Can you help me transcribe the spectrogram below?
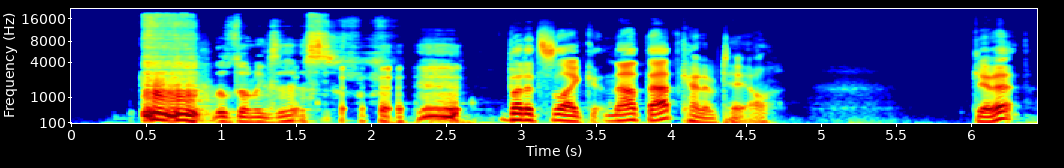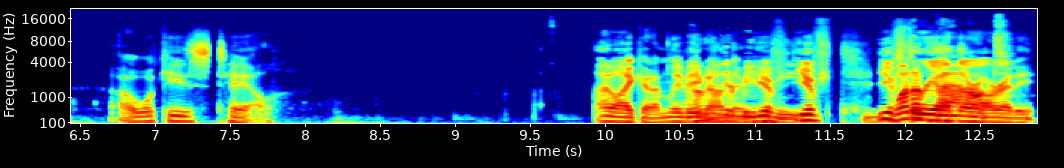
those don't exist? But it's like not that kind of tail. Get it? A Wookiee's tail. I like it. I'm leaving it on there. there'd You be have you have you have What three on there already.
